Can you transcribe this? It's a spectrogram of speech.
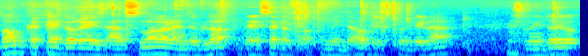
hom categories are small and the, block, the set of I mean, the objects could be large? I mean, do you?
